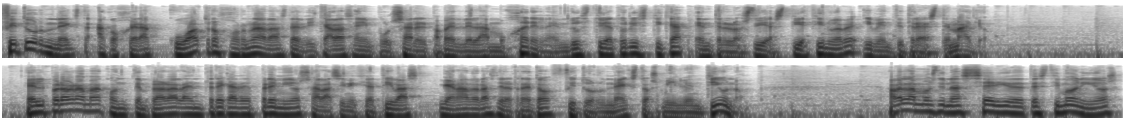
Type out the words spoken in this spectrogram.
Fitur Next acogerá cuatro jornadas dedicadas a impulsar el papel de la mujer en la industria turística entre los días 19 y 23 de mayo. El programa contemplará la entrega de premios a las iniciativas ganadoras del reto Fitur Next 2021. Hablamos de una serie de testimonios,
